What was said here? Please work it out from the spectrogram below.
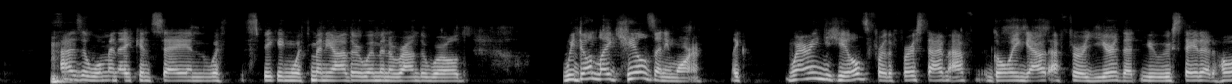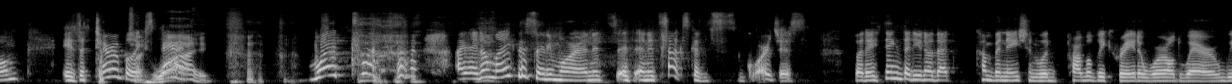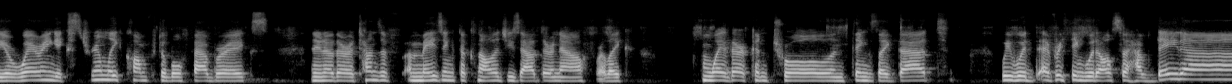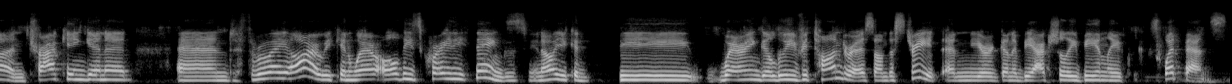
Mm-hmm. As a woman, I can say, and with speaking with many other women around the world, we don't like heels anymore. Like wearing heels for the first time after going out after a year that you stayed at home is a terrible like, experience. Why? what? I, I, don't like this anymore, and it's it, and it sucks because it's gorgeous. But I think that you know that combination would probably create a world where we are wearing extremely comfortable fabrics. And, you know, there are tons of amazing technologies out there now for like weather control and things like that. We would everything would also have data and tracking in it. And through AR, we can wear all these crazy things. You know, you could be wearing a Louis Vuitton dress on the street and you're going to be actually be in like sweatpants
